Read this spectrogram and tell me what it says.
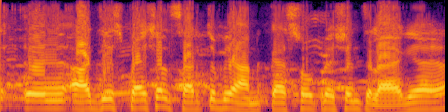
ਅ, ਅੱਜ ਸਪੈਸ਼ਲ ਸਰਚ ਅਭਿਆਨ ਕੈਸ ਆਪਰੇਸ਼ਨ ਚਲਾਇਆ ਗਿਆ ਹੈ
